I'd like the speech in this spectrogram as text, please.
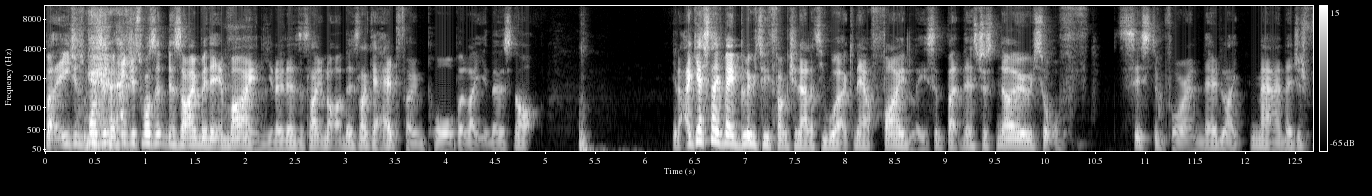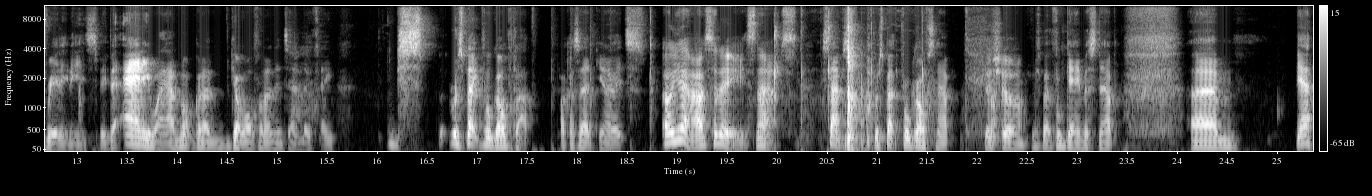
But he just wasn't. he just wasn't designed with it in mind. You know, there's like not there's like a headphone port, but like you know, there's not. You know, I guess they've made Bluetooth functionality work now finally. So, but there's just no sort of system for it, and they're like, man, there just really needs to be. But anyway, I'm not going to go off on a Nintendo thing. Respectful golf clap. Like I said, you know, it's Oh yeah, absolutely. Snaps snaps. Respectful golf snap. for sure. Respectful gamer snap. Um, yeah,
